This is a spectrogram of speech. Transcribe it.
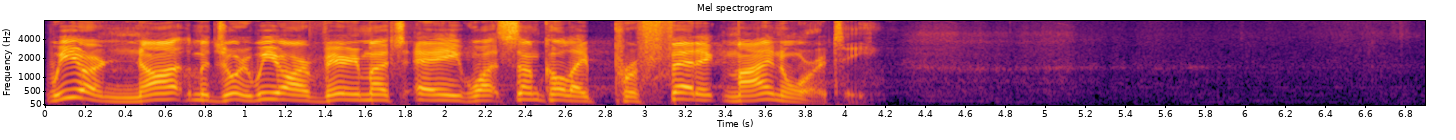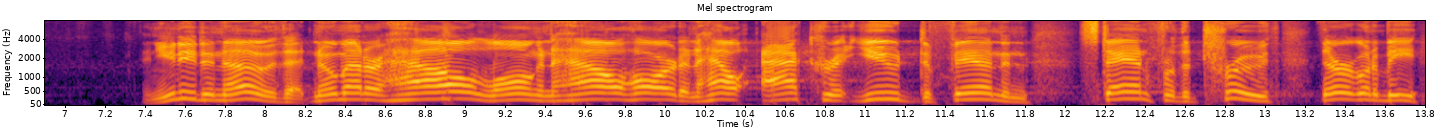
we are not the majority. We are very much a, what some call a prophetic minority. And you need to know that no matter how long and how hard and how accurate you defend and stand for the truth, there are going to be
